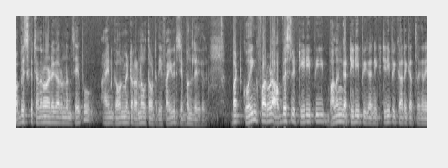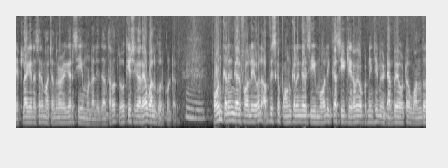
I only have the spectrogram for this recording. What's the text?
ఆబ్వియస్గా చంద్రబాబు నాయుడు గారు ఉన్నంతసేపు ఆయన గవర్నమెంట్ రన్ అవుతూ ఉంటుంది. ఫైవ్ ఇయర్స్ ఇబ్బంది లేదు కదా. But going forward obviously TDP బలంగా టీడీపీ కానీ టీడీపీ కార్యకర్తలు కానీ ఎట్లాగైనా సరే మా చంద్రబాబు గారు సీఎం ఉండాలి. దాని తర్వాత లోకేష్ గారే వాళ్ళు కోరుకుంటారు. పవన్ కళ్యాణ్ గారు ఫాలో అయ్యేవాళ్ళు ఆబ్వియస్గా పవన్ కళ్యాణ్ గారు సీఎం అవ్వాలి. ఇంకా సీట్లు ఇరవై ఒకటి నుంచి మేము డెబ్బై ఒకటో వందో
